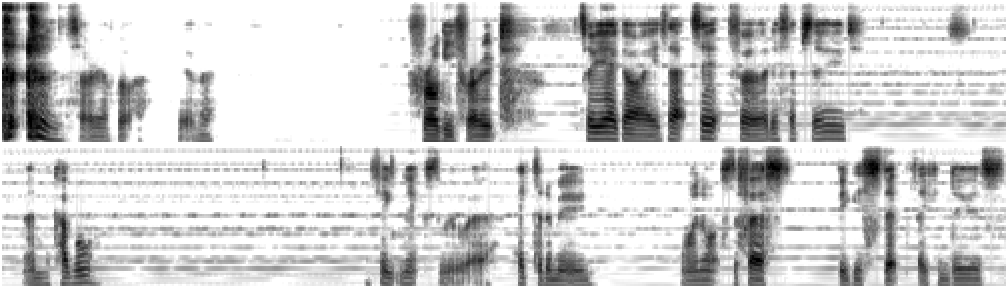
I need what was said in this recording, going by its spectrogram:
Sorry, I've got a bit of a froggy throat. So yeah guys, that's it for this episode. And the couple. I think next we'll uh, head to the moon. Why not? It's the first biggest step they can do is,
